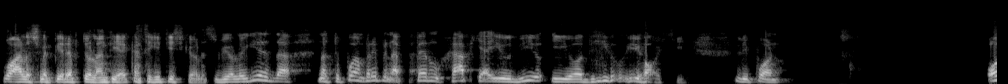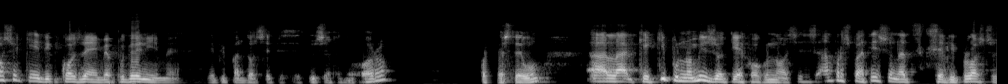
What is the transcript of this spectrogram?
ο άλλος με πήρε από την Ολλανδία, καθηγητής κιόλας της βιολογίας, να, να του πω αν πρέπει να παίρνουν χάπια ιωδίου, ιωδίου ή όχι. Λοιπόν, όσο και ειδικός δεν είμαι, που δεν είμαι επί παντό επιστημονική σε αυτόν τον χώρο, προς Θεού, αλλά και εκεί που νομίζω ότι έχω γνώσεις, αν προσπαθήσω να τις ξεδιπλώσω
